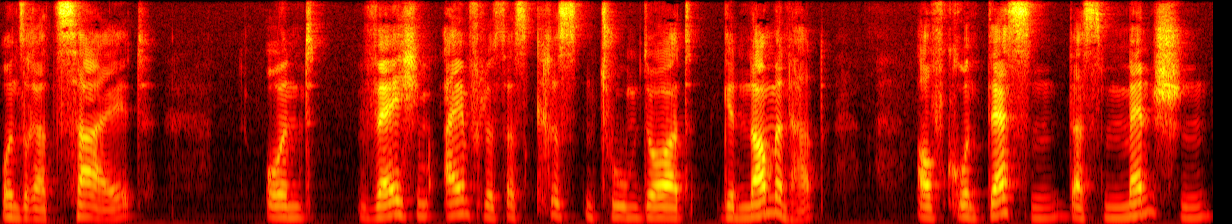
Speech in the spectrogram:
unserer Zeit und welchem Einfluss das Christentum dort genommen hat, aufgrund dessen, dass Menschen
